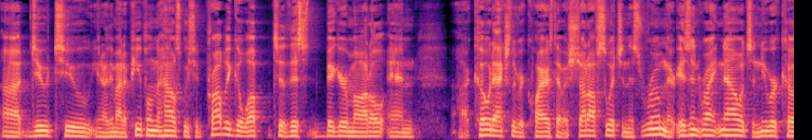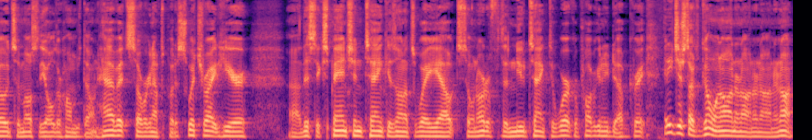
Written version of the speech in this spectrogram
uh, due to you know the amount of people in the house, we should probably go up to this bigger model and." Uh, code actually requires to have a shutoff switch in this room. There isn't right now. It's a newer code, so most of the older homes don't have it. So we're gonna have to put a switch right here. Uh, this expansion tank is on its way out. So in order for the new tank to work, we're probably gonna need to upgrade. And he just starts going on and on and on and on.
